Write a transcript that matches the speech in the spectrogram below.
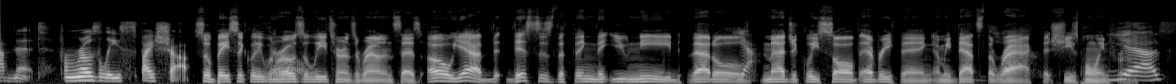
cabinet from Rosalie's Spice Shop. So basically, when So- Rosalie turns around and says, "Oh yeah, th- this is the thing that you need that'll Yeah. magically solve everything," I mean, that's the Yeah. rack that she's pulling from. Yes.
